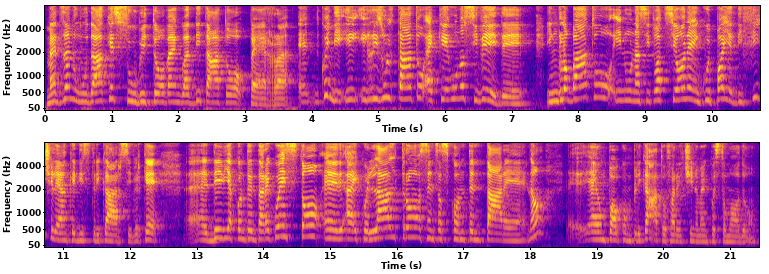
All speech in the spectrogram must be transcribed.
mezza nuda che subito vengo additato per. Eh, quindi il, il risultato è che uno si vede inglobato in una situazione in cui poi è difficile anche districarsi perché eh, devi accontentare questo e, e, quell'altro senza scontentare, no? Eh, è un po' complicato fare il cinema in questo modo.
